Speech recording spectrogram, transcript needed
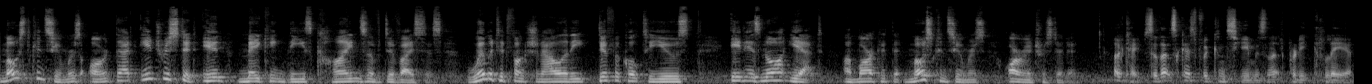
most consumers aren't that interested in making these kinds of devices. Limited functionality, difficult to use. It is not yet a market that most consumers are interested in. Okay, so that's the case for consumers, and that's pretty clear.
